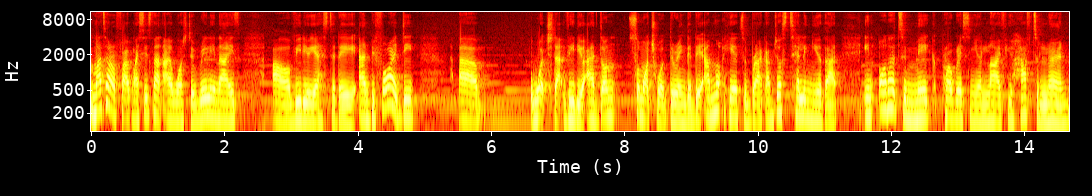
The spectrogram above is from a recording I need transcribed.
Matter of fact, my sister and I watched a really nice uh, video yesterday, and before I did, um, watch that video. I had done so much work during the day. I'm not here to brag. I'm just telling you that in order to make progress in your life, you have to learn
